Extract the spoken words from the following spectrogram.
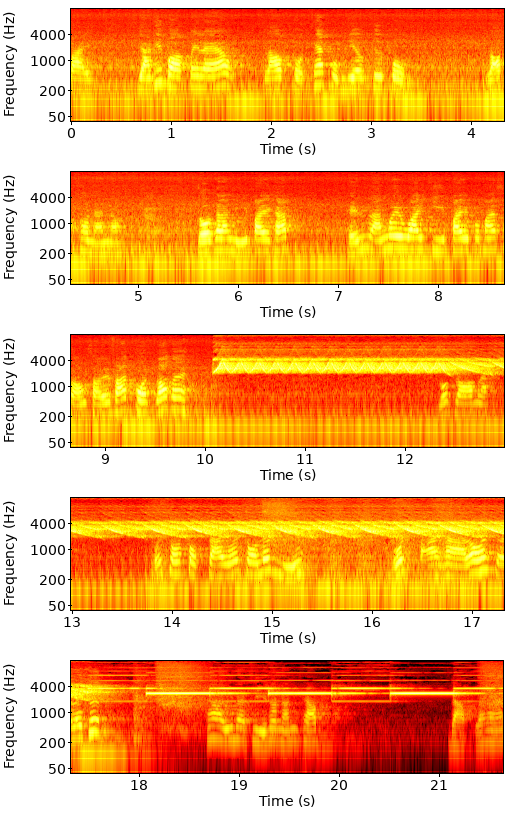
ไป อย่างที่บอกไปแล้ว เรากดแค่ปุ่มเดียวคือปุ่มล็อกเท่านั้นเนาะครับโจรกำลังหนีไปครับ เห็นหลังไวๆขี่ไปประมาณสองเสาไฟฟ้ากดล็อกเลยรถร้องละเฮ้ยโจรตกใจเฮ้ยโจรเล่นหนี เฮ้ยตายห่าแล้วเฮ้ยเกิดอะไรขึ้นห้าวินาทีเท่านั้นครับ ดับแล้วฮะ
